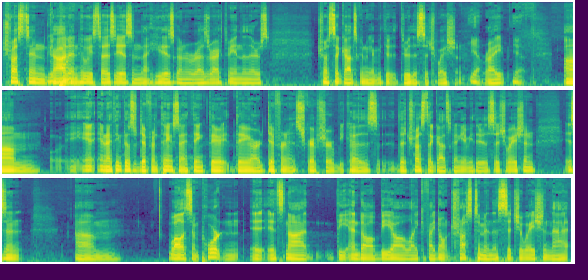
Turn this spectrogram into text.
trust in Good God point. and who He says He is, and that He is going to resurrect me, and then there's trust that God's going to get me through, through this situation. Yeah. Right. Yeah. Um, and, and I think those are different things. And I think they they are different in Scripture because the trust that God's going to get me through the situation isn't, um, while it's important, it, it's not the end all be all. Like if I don't trust Him in this situation, that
